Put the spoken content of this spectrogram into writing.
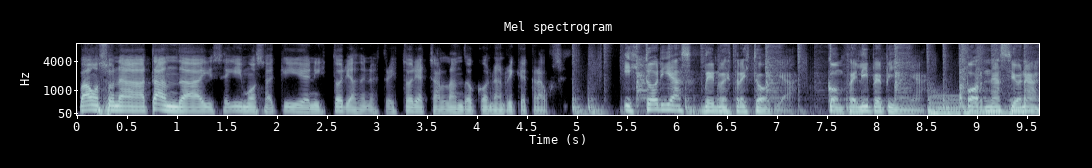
Vamos a una tanda y seguimos aquí en Historias de nuestra historia charlando con Enrique Krause. Historias de nuestra historia con Felipe Piña por Nacional,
